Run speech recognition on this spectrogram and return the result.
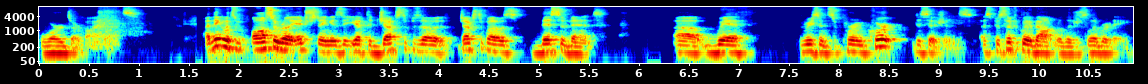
words are violence. I think what's also really interesting is that you have to juxtapose, juxtapose this event uh, with recent Supreme Court decisions, uh, specifically about religious liberty.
